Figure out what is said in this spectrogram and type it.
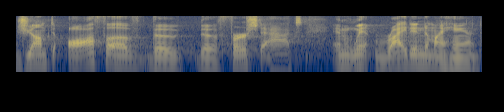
jumped off of the, the first axe and went right into my hand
